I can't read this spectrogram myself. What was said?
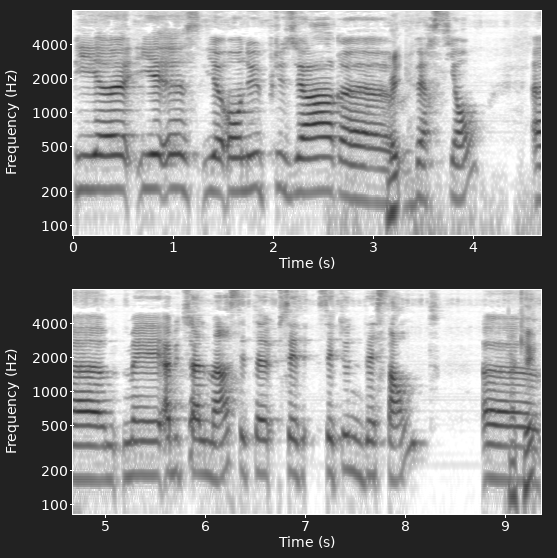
Puis, euh, il il on a eu plusieurs euh, Oui. versions, Euh, mais habituellement, c'était, c'est, c'est une descente euh,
